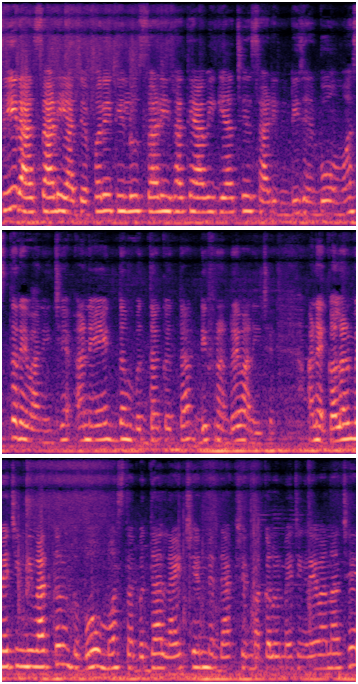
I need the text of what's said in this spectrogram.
શ્રી રાજ સાડી આજે ફરીથી લૂઝ સાડી સાથે આવી ગયા છે. સાડીની ડિઝાઇન બહુ મસ્ત રહેવાની છે અને એકદમ બધા કરતાં ડિફરન્ટ રહેવાની છે. અને કલર મેચિંગની વાત કરું તો બહુ મસ્ત બધા લાઇટ શેડ ને ડાર્ક શેડમાં કલર મેચિંગ રહેવાના છે.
